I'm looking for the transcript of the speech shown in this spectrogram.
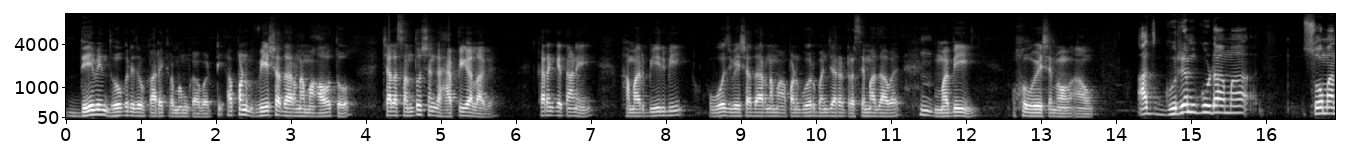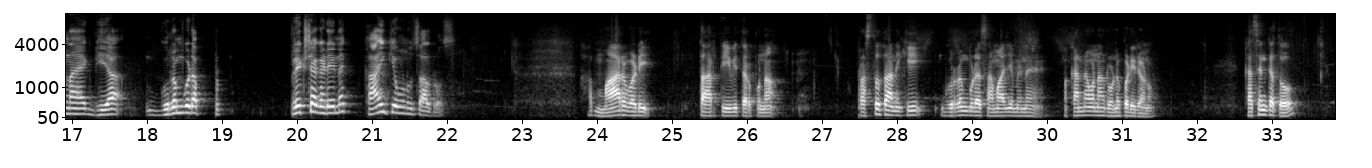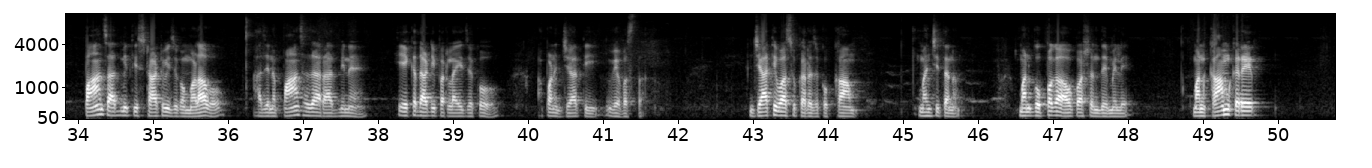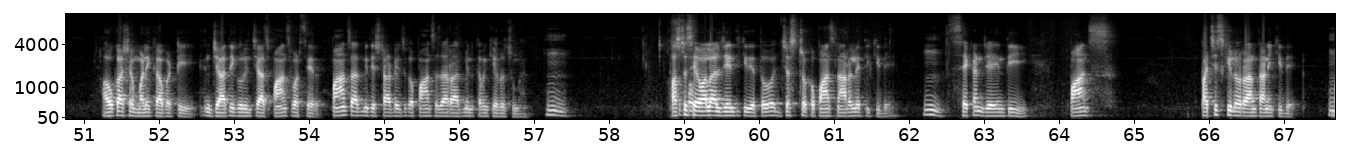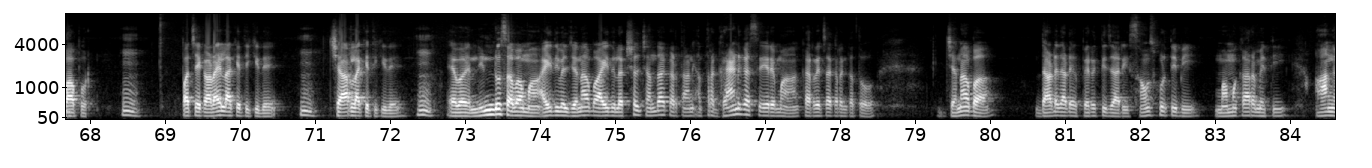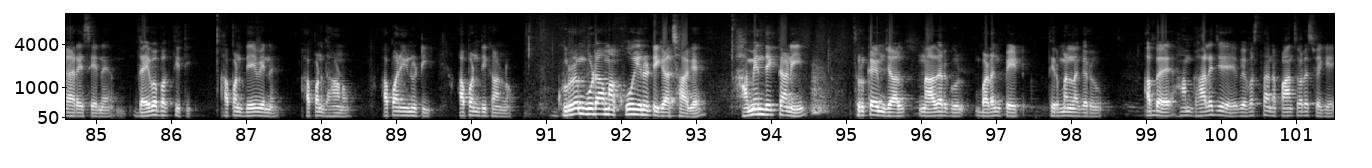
దేవేన్ ధోకరేజ్ ఒక కార్యక్రమం కాబట్టి అప్పన్ వేషధారణ మా చాలా సంతోషంగా హ్యాపీగా లాగా. కరంకే తానే హమార్ బీర్బీ वो જ વેશાધારણમાં आपण ગોર બંજારા ડ્રેસેમાં જ આવે મબી હો વેશમાં આવું આજ ગુરમગુડામાં સોમા નાયક ભિયા ગુરમગુડા પ્રેક્ષાઘડીને કાંઈ કેવણું ચાલ રોજ మార్వడి తార్ టీవీ తరపున ప్రస్తుతానికి గుర్రంగూడ సమాజమైన కన్నవన రుణపడిరాను કસનકતો પાંચ આદમીથી સ્ટાર્ટ વી જકો મળાવો આજેના પાંચ હજાર આદમીને ఏకదాటి ಪರಲಾಯಿಜಕೋ అపణ జాతి వ్యవస్థ. జాతివాసు కరజకు కామ్ మంచితనం. మన గొప్పగా అవకాశం దేమిలే. మన కామ్ కరేర్ అవకాశం మళ్ళీ కాబట్టి జాతి గురించి ఆ పాంచ్ వర్సేర్ పాంచ్ ఆద్మీతి స్టార్ట్ చేసుగా పాంచ్ హజార్ ఆద్మీని కనుక కేరొచ్చు మ్యామ్. ఫస్ట్ సేవాలాల్ జయంతికి ఇదేతో జస్ట్ ఒక పాంచ్ నారలే తిక్కిదే. సెకండ్ జయంతి పాంచ్ పచ్చిస్ కిలో రాంతానికి ఇదే బాపూర్. પાછે એક અઢાઈ લાખે તિક્કીદે చార్ లాకి ఎతికిదే నిండు సభమా ఐదు వేల జనాభా ఐదు లక్షలు చందా కడతా అని అంత గ్రాండ్గా సేరేమా కర్రే చకరంకతో జనాభా దాడే దాడే పెరుగుతి జారి సంస్కృతి బి మమకారం ఎత్తి ఆంగారేసేన దైవభక్తితి అపణ దేవేన అపణ దానం అపణ యూనిటీ అపణ దికాణం గుర్రం కూడా మా కో యూనిటీగా సాగే హమేన్ దిక్తాని తుర్కయం జాల్ నాదర్గుల్ బడంగ్పేట్ తిరుమల నగరు. अब हम కాలేజ్ వ్యవస్థ పాంచ వరస్ వెగే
